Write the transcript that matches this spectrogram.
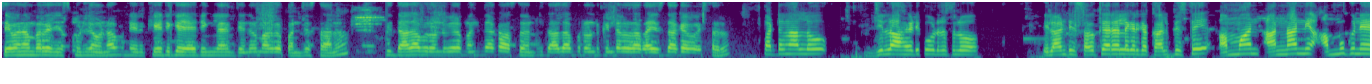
సేవ నెంబర్గా చేసుకుంటూనే ఉన్నాం. నేను కేటీకే ఎయిటింగ్ లైన్ జనరల్ మార్గా పనిచేస్తాను. ఇది దాదాపు రెండు వేల మంది దాకా వస్తారు దాదాపు రెండు క్వింటల రైస్ దాకా వేస్తారు. పట్టణాల్లో జిల్లా హెడ్ క్వార్టర్స్లో ఇలాంటి సౌకర్యాలు కనుక కల్పిస్తే అమ్మ అన్నాన్ని అమ్ముకునే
